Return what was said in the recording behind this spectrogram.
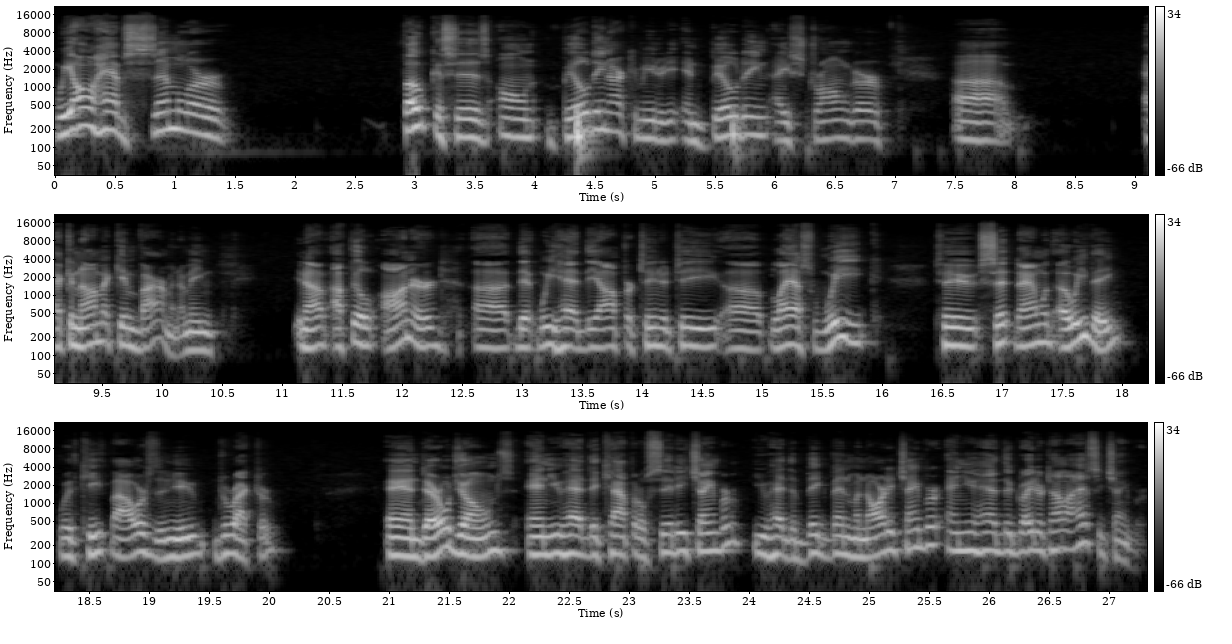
we all have similar focuses on building our community and building a stronger uh, economic environment. I mean, you know, I, feel honored uh, that we had the opportunity uh, last week to sit down with OEV, with Keith Bowers, the new director, and Daryl Jones, and you had the Capital City Chamber, you had the Big Bend Minority Chamber, and you had the Greater Tallahassee Chamber.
